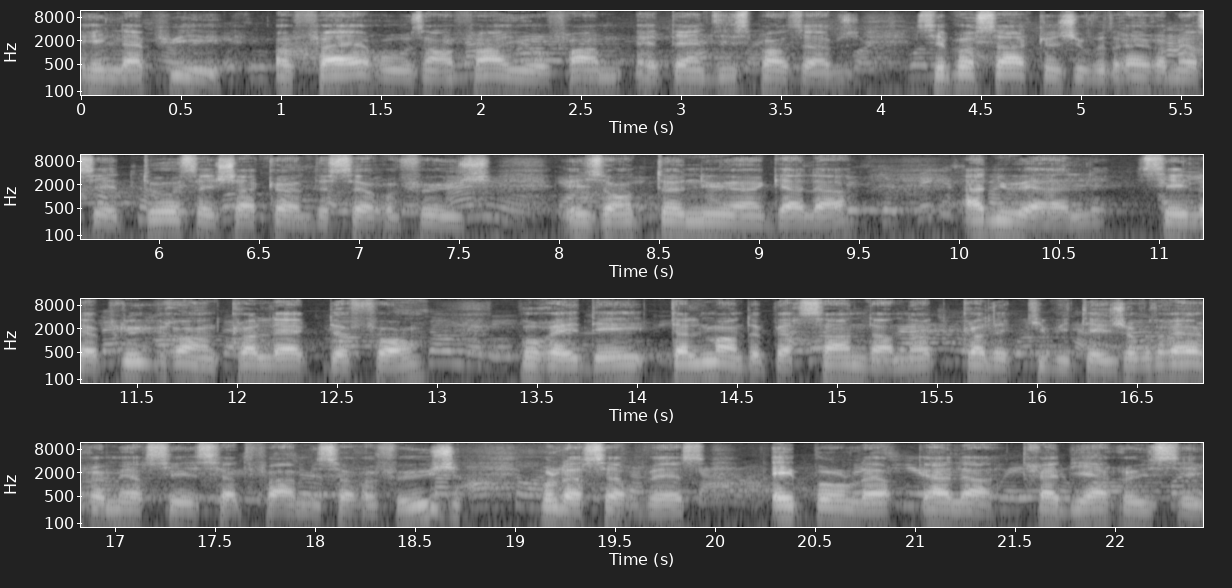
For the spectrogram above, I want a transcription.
et l'appui offert aux enfants et aux femmes est indispensable. C'est pour ça que je voudrais remercier tous et chacun de ces refuges. Ils ont tenu un gala annuel. C'est la plus grande collecte de fonds pour aider tellement de personnes dans notre collectivité. Je voudrais remercier cette femme et ce refuge pour leur service et pour leur gala très bien réussi.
